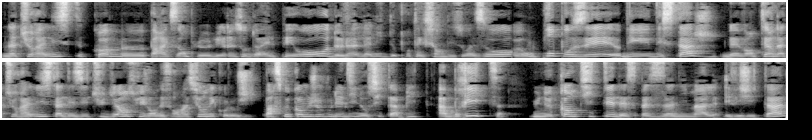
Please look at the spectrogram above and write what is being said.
naturalistes comme euh, par exemple les réseaux de la LPO, de la, Ligue de protection des oiseaux, euh, ou proposer des, des stages d'inventaire naturaliste à des étudiants suivant des formations en écologie. Parce que comme je vous l'ai dit, nos sites abritent une quantité d'espèces animales et végétales,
